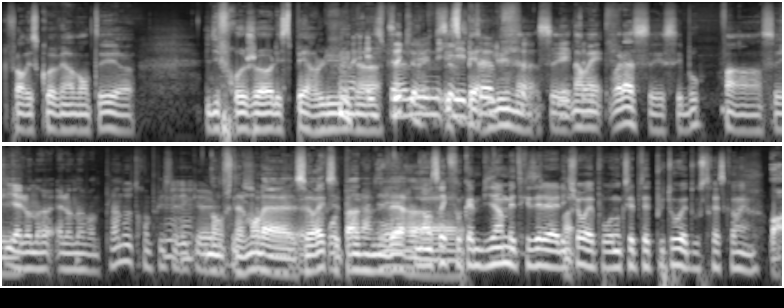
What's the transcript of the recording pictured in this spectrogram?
que Floresco avait inventé. Euh, L'ifrejol, esperlune, Ouais, euh, Esperlune, il est top. esperlune, c'est est non top. mais voilà c'est c'est beau. Enfin c'est Puis elle en, a- elle en invente plein d'autres en plus Mm, avec. euh, Non, finalement, euh, c'est vrai que c'est pas un univers, reine. Non, c'est vrai euh, qu'il faut quand même bien maîtriser la lecture. Ouais, pour... Donc c'est peut-être plutôt à 12-13 quand même. Bon,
